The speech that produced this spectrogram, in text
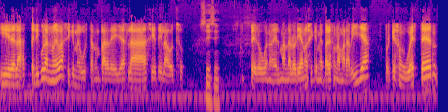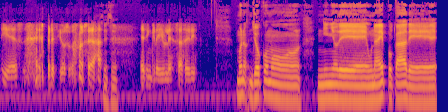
y de las películas nuevas sí que me gustan un par de ellas la 7 y la 8 Sí, sí. pero bueno el Mandaloriano sí que me parece una maravilla porque es un western y es, es precioso o sea Sí, sí. es increíble esa serie Bueno, yo como niño de una época, de,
